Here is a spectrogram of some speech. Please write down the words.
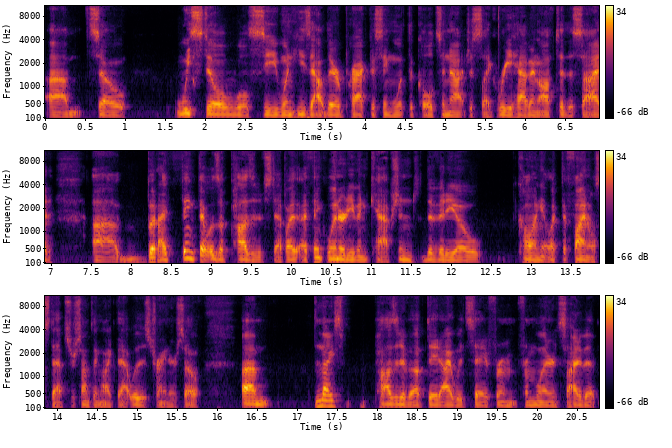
Um, so we still will see when he's out there practicing with the Colts and not just like rehabbing off to the side. Uh, but I think that was a positive step. I, I, think Leonard even captioned the video calling it like the final steps or something like that with his trainer. So, um, nice positive update, I would say, from from Leonard's side of it.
